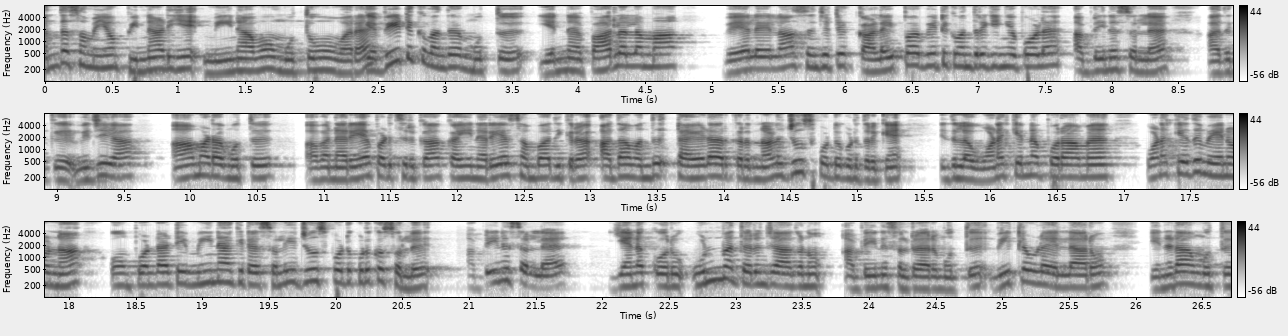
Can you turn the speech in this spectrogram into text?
அந்த சமயம் பின்னாடியே மீனாவும் முத்துவும் வர வீட்டுக்கு வந்த முத்து என்ன பார்லல்லம்மா? வேலையெல்லாம் செஞ்சுட்டு களைப்பாக வீட்டுக்கு வந்திருக்கீங்க போல அப்படின்னு சொல்ல அதுக்கு விஜயா ஆமாடா முத்து அவள் நிறையா படிச்சிருக்கா கை நிறைய சம்பாதிக்கிறா அதான் வந்து டயர்டாக இருக்கிறதுனால ஜூஸ் போட்டு கொடுத்துருக்கேன். இதில் உனக்கு என்ன பொறாம? உனக்கு எது வேணும்னா உன் பொண்டாட்டி மீனா கிட்ட சொல்லி ஜூஸ் போட்டு கொடுக்க சொல்லு அப்படின்னு சொல்ல எனக்கு ஒரு உண்மை தெரிஞ்சாகணும் அப்படின்னு சொல்கிறாரு முத்து. வீட்டில் உள்ள எல்லாரும் என்னடா முத்து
